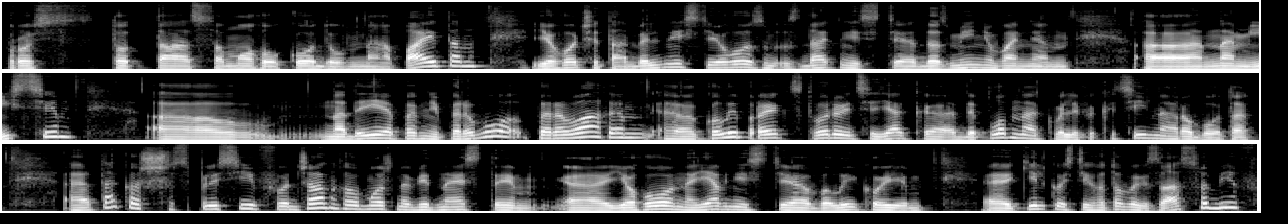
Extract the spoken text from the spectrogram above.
простота самого коду на Python, його читабельність, його здатність до змінювання на місці. Надає певні переваги, е, коли проєкт створюється як е, дипломна кваліфікаційна робота. Е, Також з плюсів Django можна віднести його наявність великої кількості готових засобів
